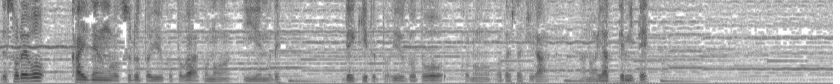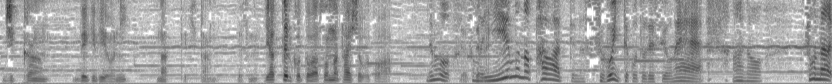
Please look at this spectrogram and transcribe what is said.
と。で、それを改善をするということがこの EM でできるということをこの私たちがあのやってみて実感できるようになってきたんですね。やってることはそんな大したことはでも、その EM のパワーっていうのはすごいってことですよね。あの、そんな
